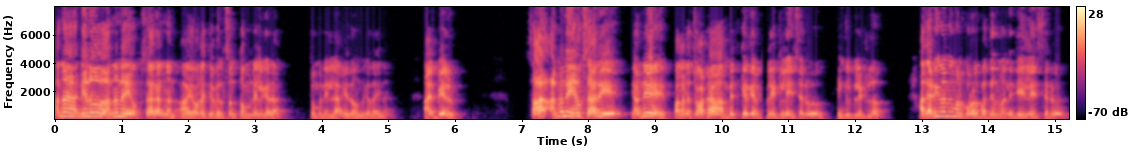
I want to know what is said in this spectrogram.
అన్న నేను అన్ననే ఒకసారి అన్నాను. ఎవరైతే విల్సన్ తొమ్మనేల్ గారా? తొమ్మినీళ్ళ ఏదో ఉంది కదా ఆయన. ఆయన పేరు సా అన్ననే ఒకసారి ఏమండి పలానా చోట అంబేద్కర్ గారి ప్లేట్లు వేశారు ఎంగిల్ ప్లేట్లో. అది అడిగినందుకు మన కుర్రలు పద్దెనిమిది మందిని జైల్లో వేస్తారు.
